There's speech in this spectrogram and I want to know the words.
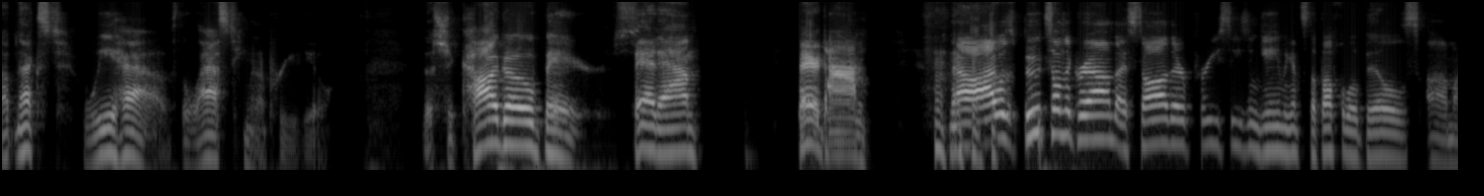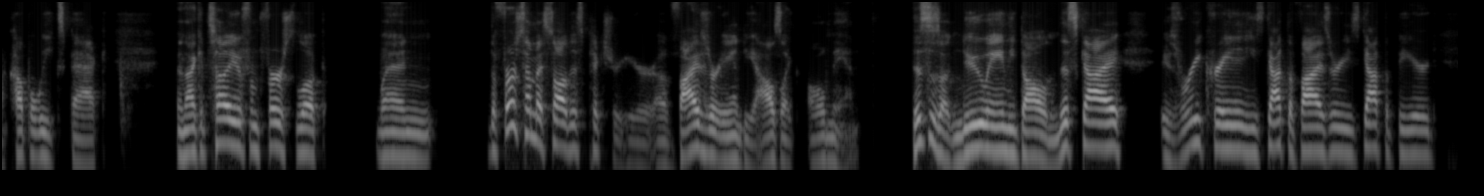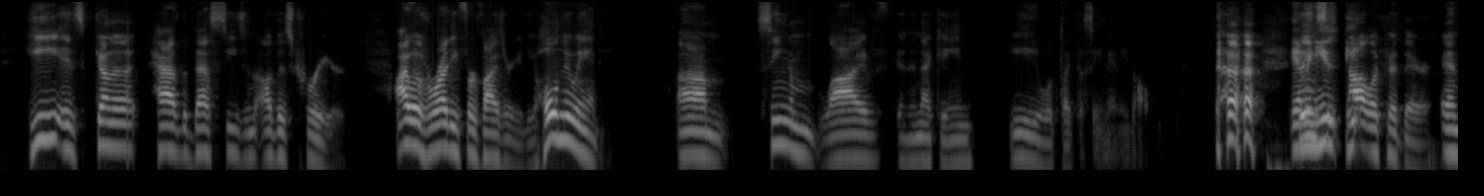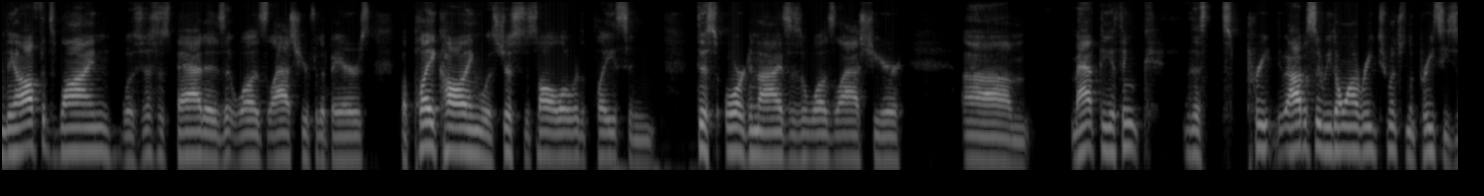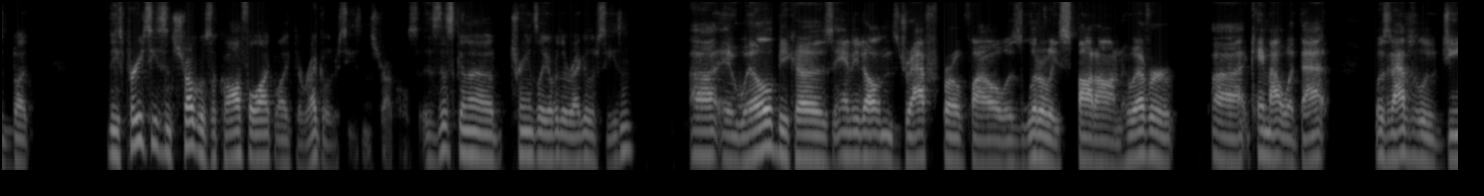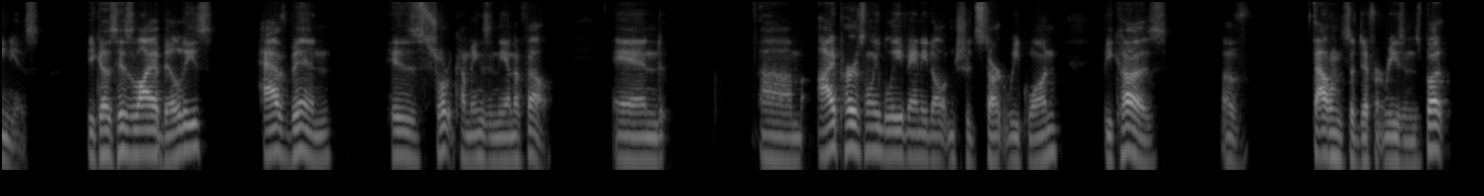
Up next, we have the last team in a preview the Chicago Bears. Bear down. Bear down. now, I was boots on the ground. I saw their preseason game against the Buffalo Bills um, a couple weeks back. And I can tell you from first look, when the first time I saw this picture here of Visor Andy, I was like, oh man, this is a new Andy Dalton. This guy is recreated. He's got the visor, he's got the beard. He is gonna have the best season of his career. I was ready for Visor Andy, a whole new Andy. Um, seeing him live and in that game, he looked like the same Andy Dalton. I mean, he's not look good there, and the offensive line was just as bad as it was last year for the Bears. The play calling was just as all over the place and disorganized as it was last year. Um, Matt, do you think this pre? Obviously, we don't want to read too much in the preseason, but these preseason struggles look awful lot like the regular season struggles. Is this going to translate over the regular season? Uh, it will because Andy Dalton's draft profile was literally spot on. Whoever uh, came out with that was an absolute genius because his liabilities have been his shortcomings in the NFL. And um, I personally believe Andy Dalton should start week one because of thousands of different reasons. But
